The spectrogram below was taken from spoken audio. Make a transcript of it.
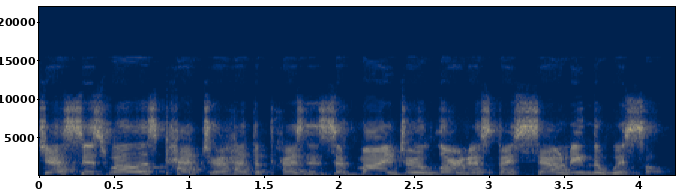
Just as well as Petra had the presence of mind to alert us by sounding the whistle.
